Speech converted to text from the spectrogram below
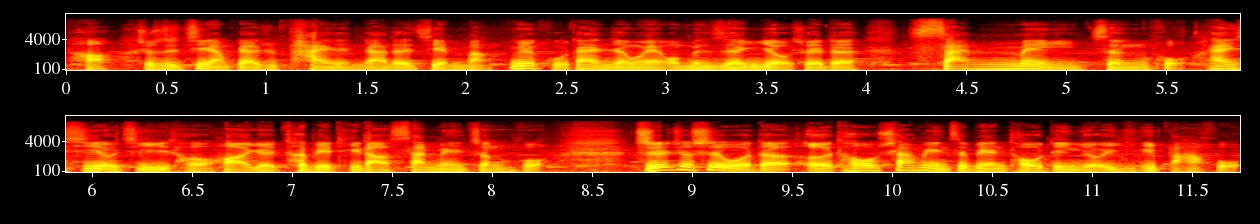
哈，就是尽量不要去拍人家的肩膀，因为古代认为我们人有所谓的三昧真火。看《西游记》里头哈有特别提到三昧真火，指的就是我的额头上面这边头顶有一一把火，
